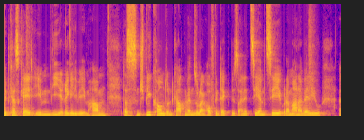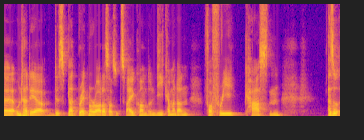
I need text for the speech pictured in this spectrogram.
mit Cascade eben die Regel, die wir eben haben, dass es ins Spiel kommt und Karten werden so lange aufgedeckt, bis eine CMC oder Mana Value äh, unter der des Bloodbraid Marauders, also 2, kommt und die kann man dann for free casten. Also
